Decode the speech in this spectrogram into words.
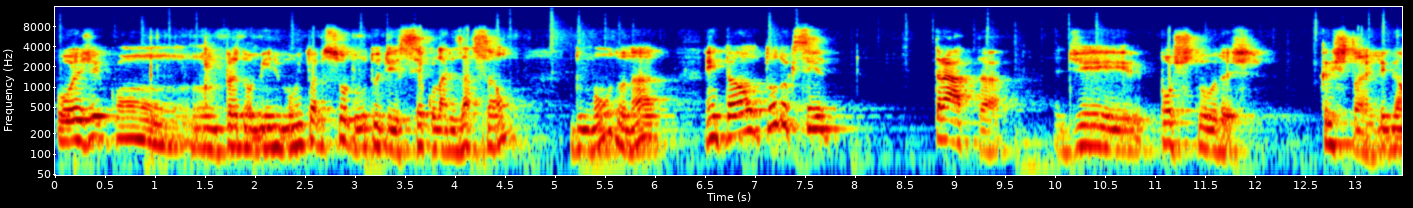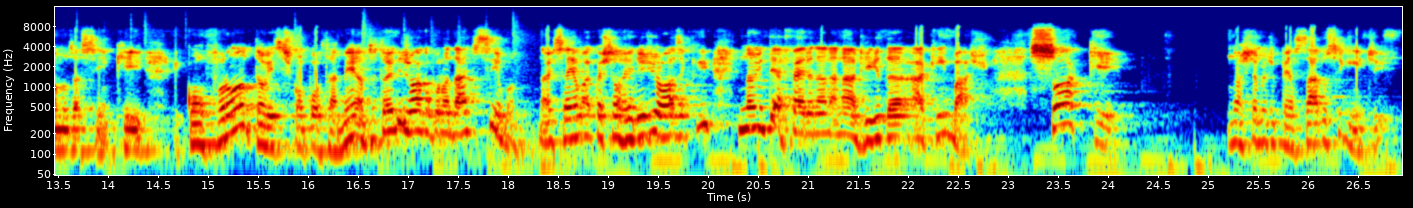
hoje com um predomínio muito absoluto de secularização do mundo, né? Então, tudo que se trata de posturas cristãs, digamos assim, que confrontam esses comportamentos, então eles jogam para o andar de cima. Né? Isso aí é uma questão religiosa que não interfere na, na vida aqui embaixo. Só que nós temos de pensar o seguinte:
